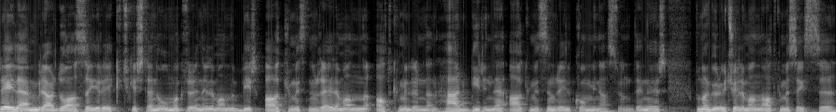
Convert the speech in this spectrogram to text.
R ile birer doğal sayı R küçük eşit n olmak üzere n elemanlı bir A kümesinin R elemanlı alt kümelerinden her birine A kümesinin R'li kombinasyonu denir. Buna göre 3 elemanlı alt küme sayısı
